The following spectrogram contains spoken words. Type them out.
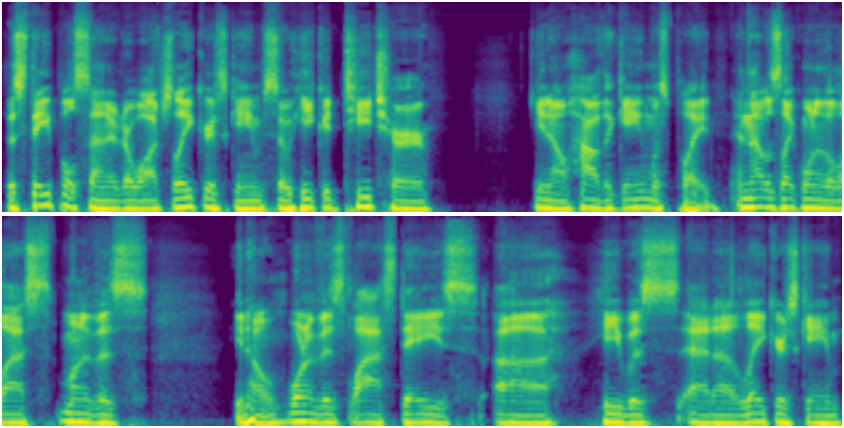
the Staples Center to watch Lakers games so he could teach her, you know, how the game was played. And that was like one of the last, one of his, you know, one of his last days. Uh, he was at a Lakers game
